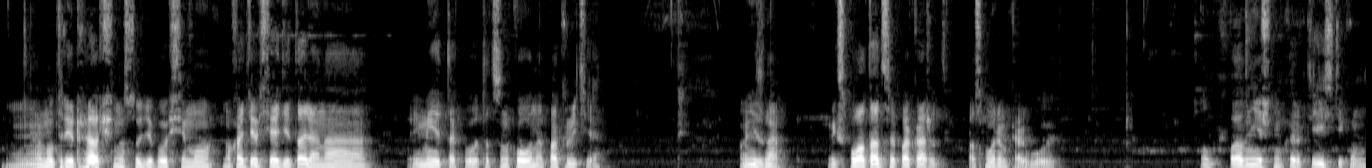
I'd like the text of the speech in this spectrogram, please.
Внутри ржавчина, судя по всему. Но хотя вся деталь, она имеет такое вот оцинкованное покрытие. Ну, не знаю. Эксплуатация покажет. Посмотрим, как будет. Ну, по внешним характеристикам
